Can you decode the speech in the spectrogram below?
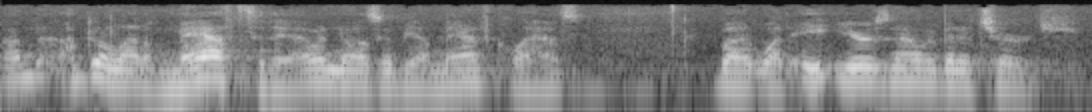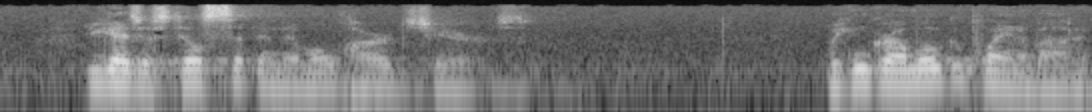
I'm, I'm doing a lot of math today. I didn't know I was going to be a math class. But what, eight years now we've been at church? You guys are still sitting in them old hard chairs. We can grumble and complain about it.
